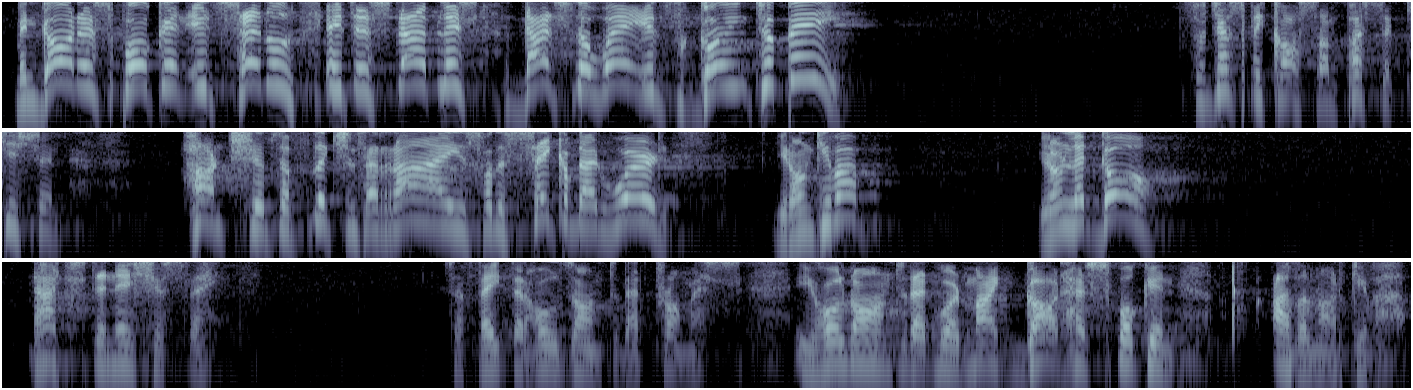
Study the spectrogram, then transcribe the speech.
When God has spoken, it's settled, it's established. That's the way it's going to be. So just because some persecution, hardships, afflictions arise for the sake of that word, you don't give up. You don't let go. That's tenacious faith. It's a faith that holds on to that promise. You hold on to that word. My God has spoken. I will not give up.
